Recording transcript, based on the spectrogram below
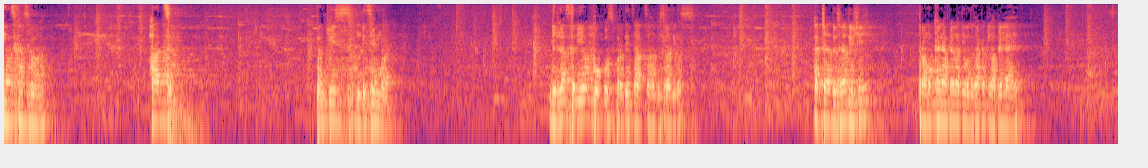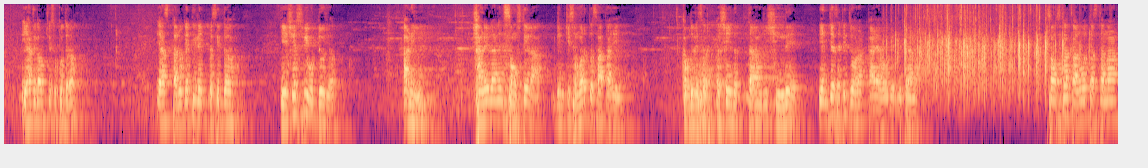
नमस्कार सर्वांना. आज पंचवीस डिसेंबर जिल्हास्तरीय खो खो स्पर्धेचा आजचा हा दुसरा दिवस. आजच्या दुसऱ्या दिवशी प्रामुख्याने आपल्याला जे उद्घाटक लाभलेले आहेत याच गावचे सुपुत्र याच तालुक्यातील एक प्रसिद्ध यशस्वी उद्योजक आणि शाळेला आणि संस्थेला ज्यांची समर्थ साथ आहे. कबदुले सर असे दत्तारामजी शिंदे यांच्यासाठी जोरात टाळ्या होऊ देत मित्रांनो. संस्था चालवत असताना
